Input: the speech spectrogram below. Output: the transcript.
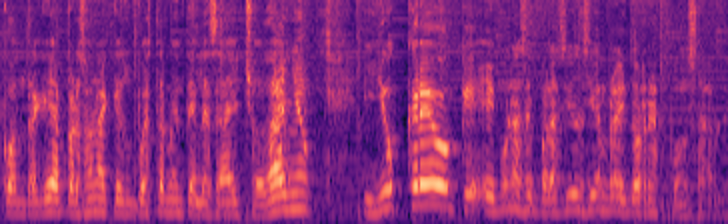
contra aquella persona que supuestamente les ha hecho daño. Y yo creo que en una separación siempre hay dos responsables.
